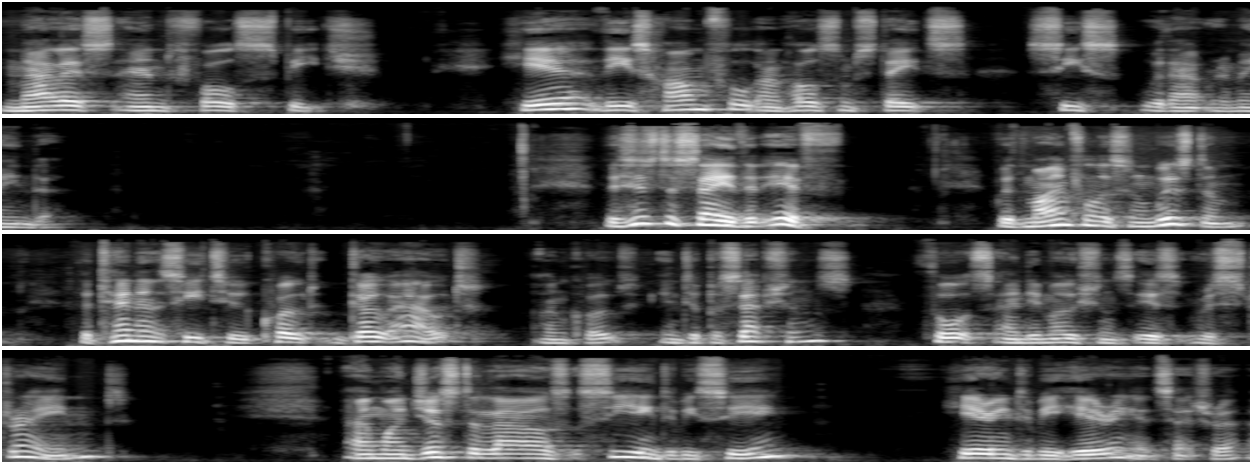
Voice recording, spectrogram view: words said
malice, and false speech. Here, these harmful, unwholesome states cease without remainder. This is to say that if, with mindfulness and wisdom, the tendency to, quote, go out, unquote, into perceptions, thoughts, and emotions is restrained, and one just allows seeing to be seeing, hearing to be hearing, etc.,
